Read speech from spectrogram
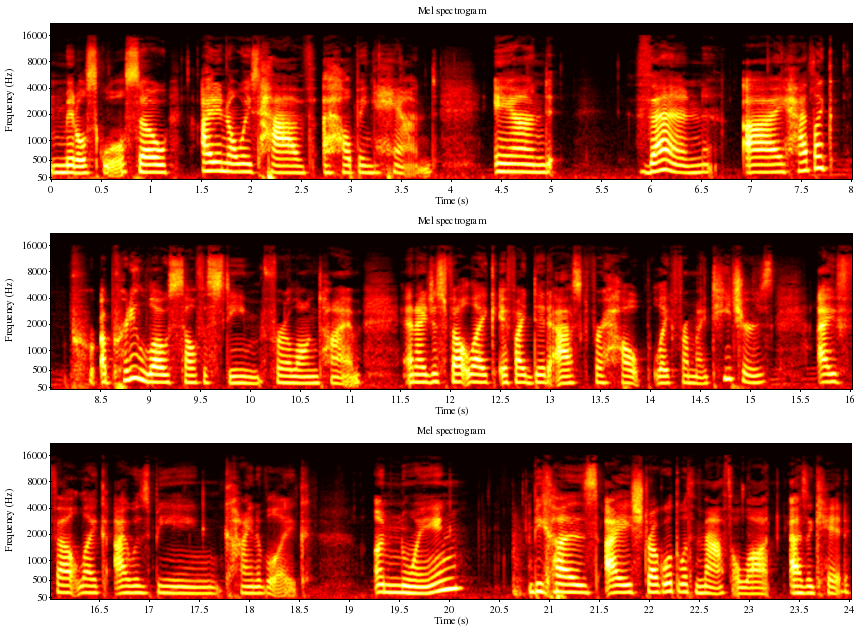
middle school, so I didn't always have a helping hand. And then I had like pr- a pretty low self esteem for a long time. And I just felt like if I did ask for help, like from my teachers, I felt like I was being kind of like annoying because I struggled with math a lot as a kid.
